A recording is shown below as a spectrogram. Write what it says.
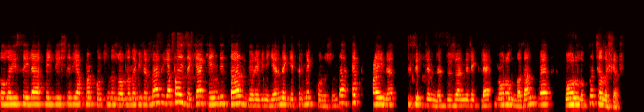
Dolayısıyla belli işleri yapmak konusunda zorlanabilirler. Yapay zeka kendi dar görevini yerine getirmek konusunda hep aynı disiplinle, düzenlilikle, yorulmadan ve doğrulukla çalışır.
